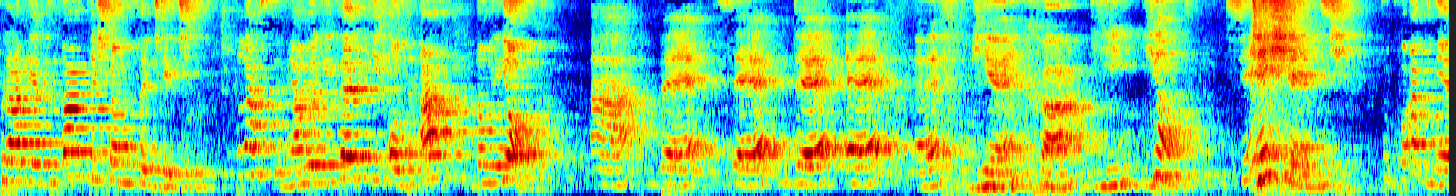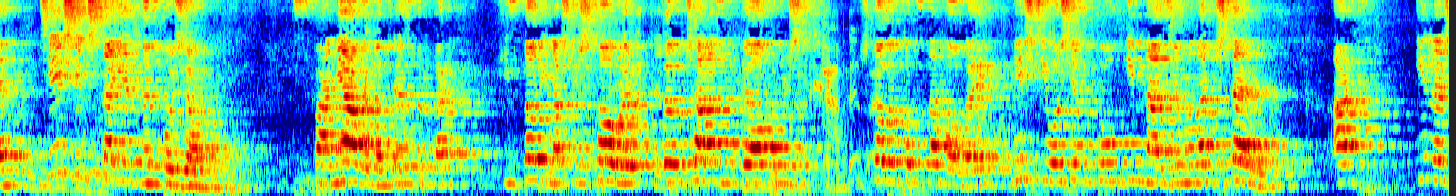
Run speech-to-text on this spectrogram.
prawie dwa tysiące dzieci. Klasy miały literki od A do J. A, B, C, D, E, F, G, H, I, J. Dziesięć. Dokładnie, 10 na jednym poziomie. Wspaniałym okresem historii naszej szkoły był czas, gdy oprócz szkoły podstawowej mieściło się tu gimnazjum nr 4. Ach, ileż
